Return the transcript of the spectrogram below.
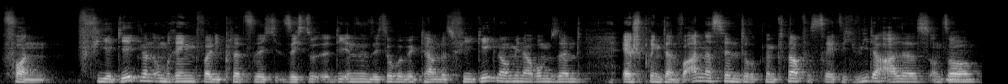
von vier Gegnern umringt, weil die plötzlich sich so, die Inseln sich so bewegt haben, dass vier Gegner um ihn herum sind. Er springt dann woanders hin, drückt einen Knopf, es dreht sich wieder alles und so.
